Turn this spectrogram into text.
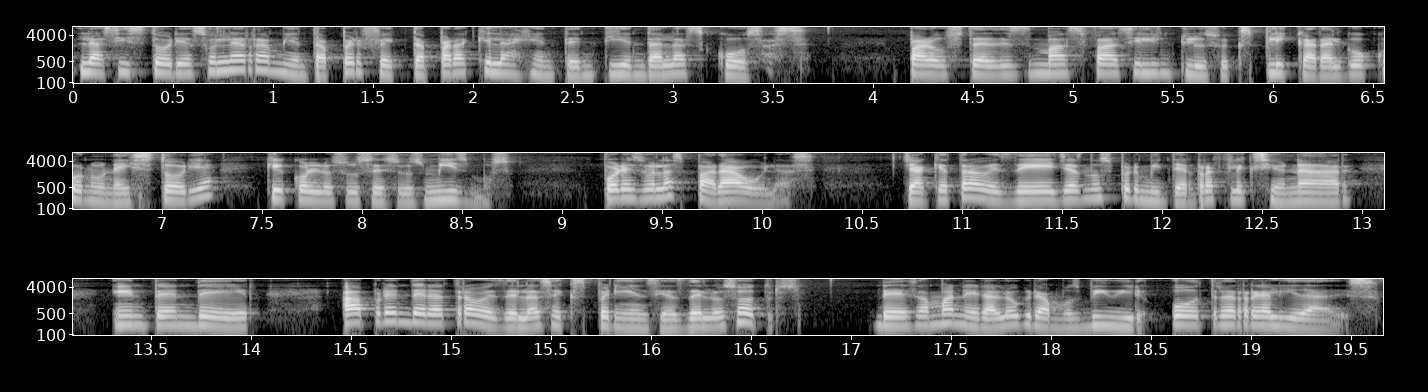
Las historias son la herramienta perfecta para que la gente entienda las cosas. Para ustedes es más fácil incluso explicar algo con una historia que con los sucesos mismos. Por eso las parábolas, ya que a través de ellas nos permiten reflexionar, entender, aprender a través de las experiencias de los otros. De esa manera logramos vivir otras realidades.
